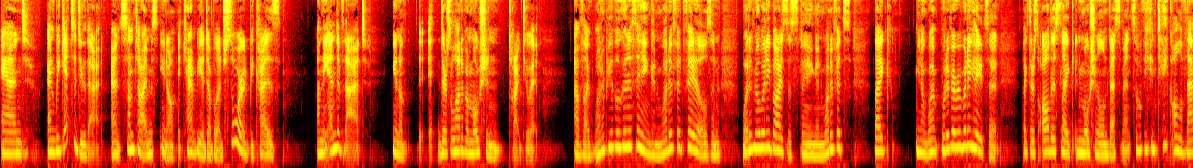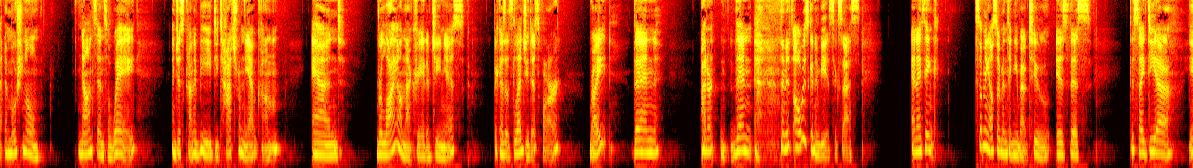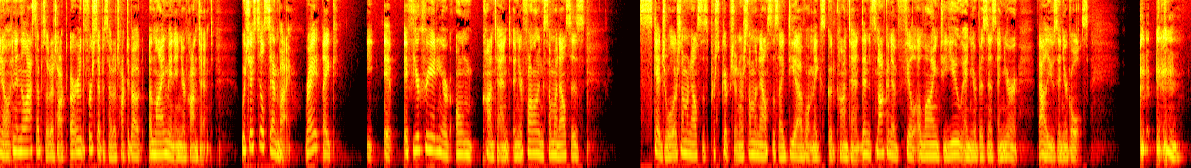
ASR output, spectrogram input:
And and we get to do that. And sometimes, you know, it can be a double edged sword because on the end of that, you know, it, there's a lot of emotion tied to it of like, what are people going to think? And what if it fails? And what if nobody buys this thing? And what if it's like, you know, what, what if everybody hates it? Like, there's all this like emotional investment. So if you can take all of that emotional nonsense away and just kind of be detached from the outcome and rely on that creative genius because it's led you this far, right? then I don't then then it's always going to be a success. And I think something else I've been thinking about too is this this idea, you know, and in the last episode I talked or the first episode I talked about alignment in your content, which I still stand by, right? Like if if you're creating your own content and you're following someone else's schedule or someone else's prescription or someone else's idea of what makes good content, then it's not going to feel aligned to you and your business and your values and your goals.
